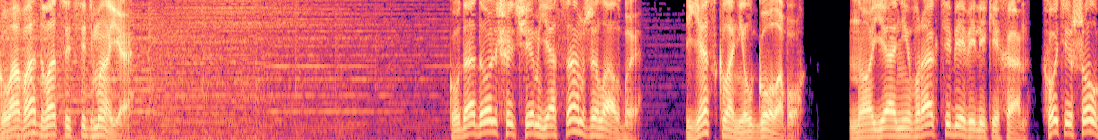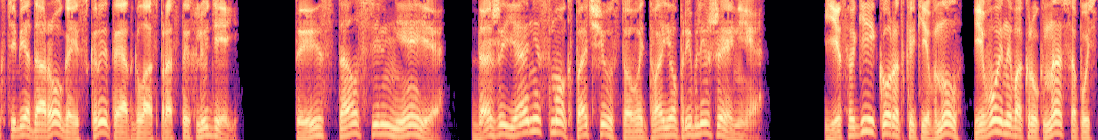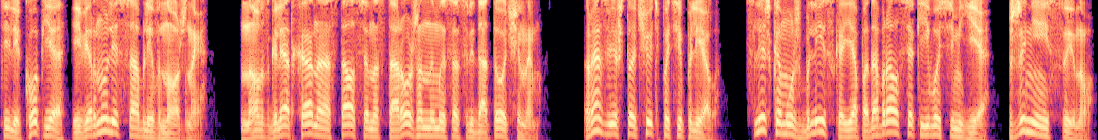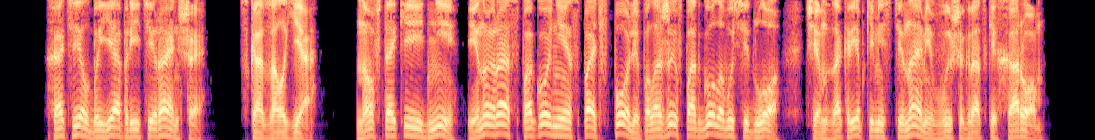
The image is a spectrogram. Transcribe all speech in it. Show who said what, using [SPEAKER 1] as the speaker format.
[SPEAKER 1] Глава 27
[SPEAKER 2] Куда дольше, чем я сам желал бы.
[SPEAKER 1] Я склонил голову.
[SPEAKER 2] Но я не враг тебе, великий хан, хоть и шел к тебе дорогой, скрытой от глаз простых людей. Ты стал сильнее. Даже я не смог почувствовать твое приближение.
[SPEAKER 1] Ясугей коротко кивнул, и воины вокруг нас опустили копья и вернули сабли в ножны. Но взгляд хана остался настороженным и сосредоточенным. Разве что чуть потеплел. Слишком уж близко я подобрался к его семье, жене и сыну.
[SPEAKER 2] «Хотел бы я прийти раньше», — сказал я. Но в такие дни иной раз спокойнее спать в поле, положив под голову седло, чем за крепкими стенами в вышеградских хором.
